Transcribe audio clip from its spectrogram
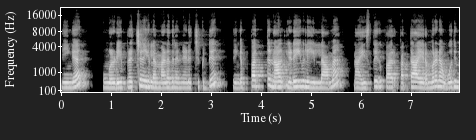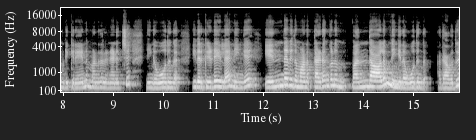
நீங்கள் உங்களுடைய பிரச்சனைகளை மனதில் நினச்சிக்கிட்டு நீங்கள் பத்து நாள் இடைவெளி இல்லாமல் நான் இஸ்திகபார் பத்தாயிரம் முறை நான் ஓதி முடிக்கிறேன்னு மனதில் நினச்சி நீங்கள் ஓதுங்க. இதற்கு இடையில் நீங்கள் எந்த விதமான தடங்களும் வந்தாலும் நீங்கள் இதை ஓதுங்க. அதாவது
